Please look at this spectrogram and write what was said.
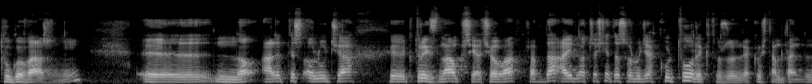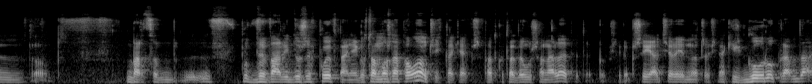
długo ważni, Y, no, ale też o ludziach, których znał, przyjaciołach, prawda, a jednocześnie też o ludziach kultury, którzy jakoś tam no, bardzo wywarli duży wpływ na niego. To można połączyć, tak jak w przypadku Tadeusza Nalepy, tego przyjaciel, jednocześnie jakiś guru, prawda,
